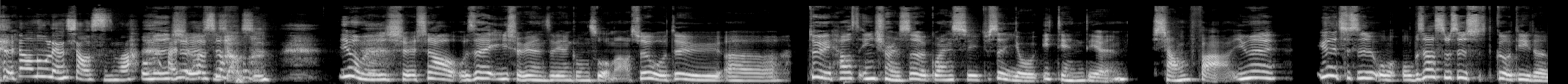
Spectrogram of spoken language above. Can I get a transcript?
要录两小时吗？我们学校二十小时，因为我们学校我在医学院这边工作嘛，所以我对于呃对于 health insurance 的关系，就是有一点点想法，因为。因为其实我我不知道是不是各地的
